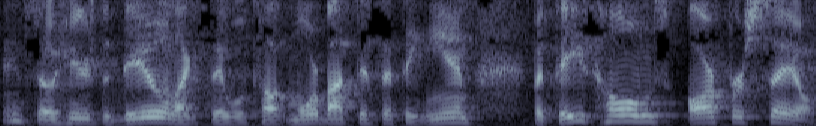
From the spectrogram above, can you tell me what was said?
And so here's the deal. Like I said, we'll talk more about this at the end, but these homes are for sale.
